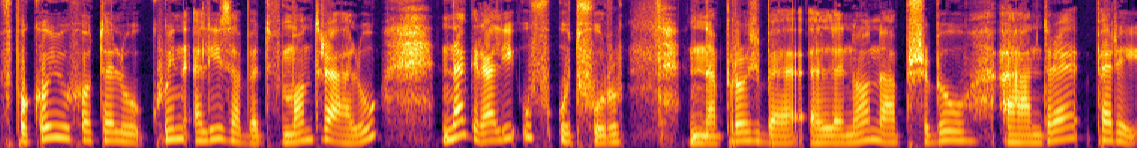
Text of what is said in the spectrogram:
w pokoju hotelu Queen Elizabeth w Montrealu nagrali ów utwór. Na prośbę Lennona przybył André Perry,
